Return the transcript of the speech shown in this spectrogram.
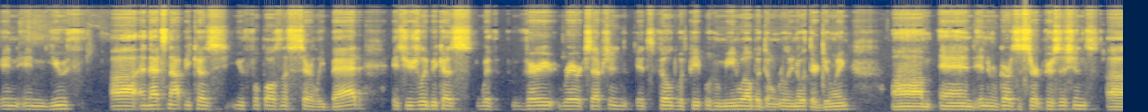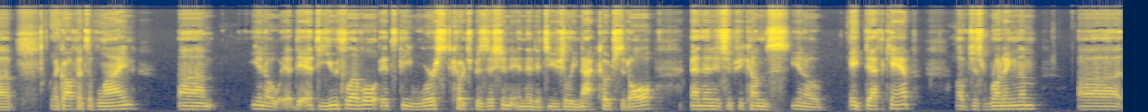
in in youth, uh, and that's not because youth football is necessarily bad. It's usually because, with very rare exception, it's filled with people who mean well but don't really know what they're doing. Um, and in regards to certain positions, uh, like offensive line, um, you know, at the, at the, youth level, it's the worst coach position in that it's usually not coached at all, and then it just becomes, you know, a death camp of just running them. Uh,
